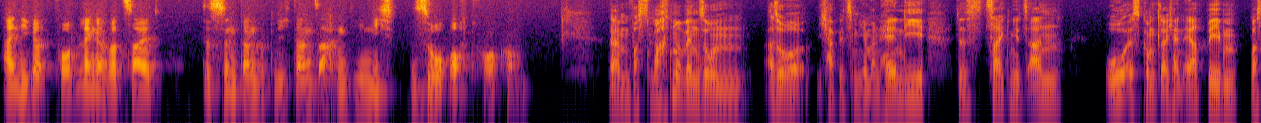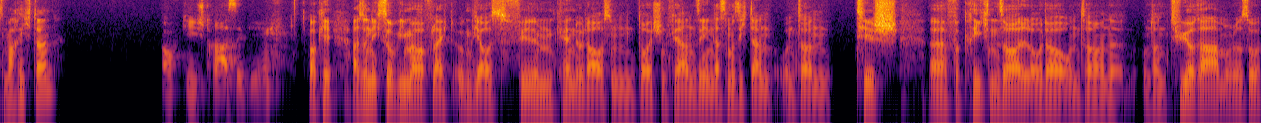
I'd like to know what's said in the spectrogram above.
einiger, vor längerer Zeit, das sind dann wirklich dann Sachen, die nicht so oft vorkommen. Ähm, was macht man, wenn so ein, also ich habe jetzt hier mein Handy, das zeigt mir jetzt an, oh, es kommt gleich ein Erdbeben, was mache ich dann? Auf die Straße gehen. Okay, also nicht so, wie man vielleicht irgendwie aus Filmen kennt oder aus dem deutschen Fernsehen, dass man sich dann unter einen Tisch äh, verkriechen soll oder unter, eine, unter einen Türrahmen oder so,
